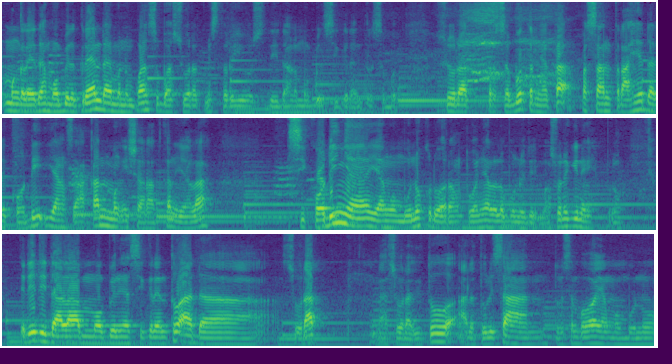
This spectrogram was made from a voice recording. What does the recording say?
menggeledah mobil Grand dan menemukan sebuah surat misterius di dalam mobil si Grand tersebut. Surat tersebut ternyata pesan terakhir dari Cody yang seakan mengisyaratkan ialah si Kodinya yang membunuh kedua orang tuanya lalu bunuh diri. Maksudnya gini bro. Jadi di dalam mobilnya si Grand itu ada surat. Nah surat itu ada tulisan. Tulisan bahwa yang membunuh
